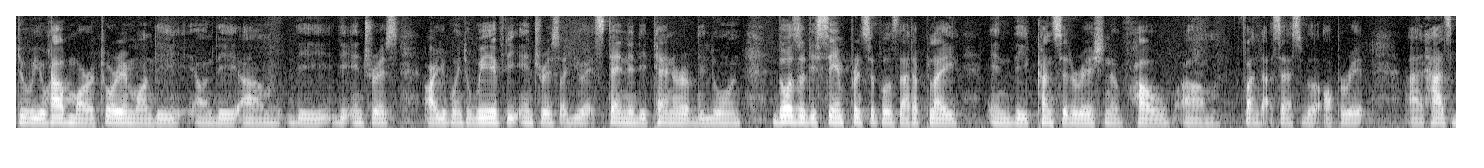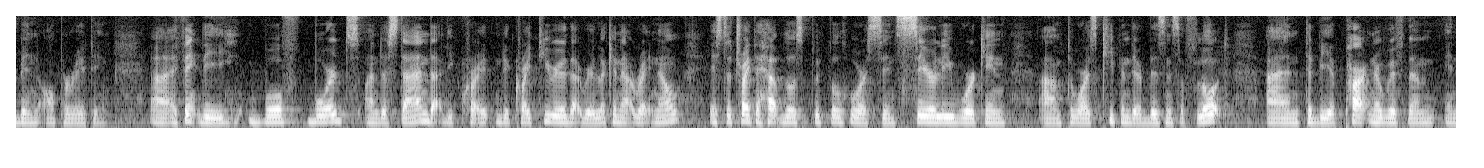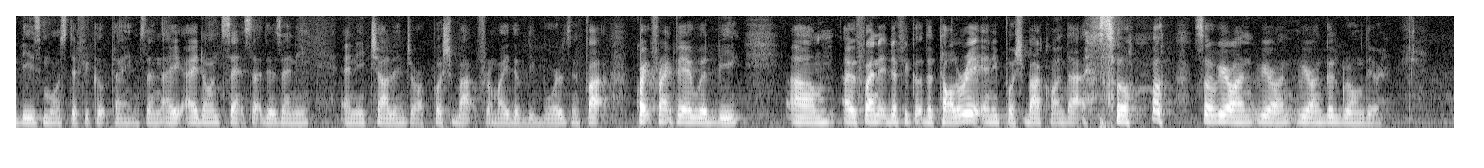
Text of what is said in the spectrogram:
do you have moratorium on the on the um, the the interest? Are you going to waive the interest? Are you extending the tenor of the loan? Those are the same principles that apply in the consideration of how um, fund access will operate and has been operating. Uh, I think the both boards understand that the, cri the criteria that we're looking at right now is to try to help those people who are sincerely working um, towards keeping their business afloat and to be a partner with them in these most difficult times. And I, I, don't sense that there's any, any challenge or pushback from either of the boards. In fact, quite frankly, I would be, um, I would find it difficult to tolerate any pushback on that. So, so we're, on, we're, on, we're on good ground there.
